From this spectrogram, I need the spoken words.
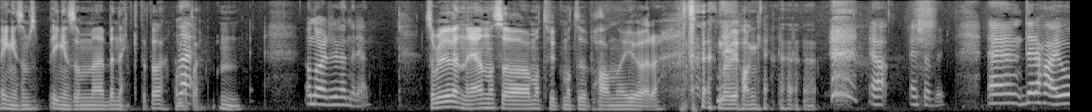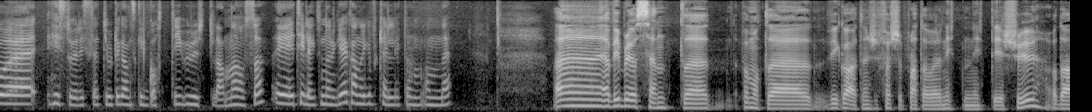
ingen som, ingen som eh, benektet det, på en Nei. måte. Mm. Og nå er dere venner igjen. Så ble vi venner igjen, og så måtte vi på en måte ha noe å gjøre når vi hang. Ja, jeg skjønner. Eh, dere har jo eh, historisk sett gjort det ganske godt i utlandet også, i, i tillegg til Norge. Kan dere ikke fortelle litt om, om det? Eh, ja, vi ble jo sendt eh, på en måte Vi ga ut den første plata vår i 1997, og da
